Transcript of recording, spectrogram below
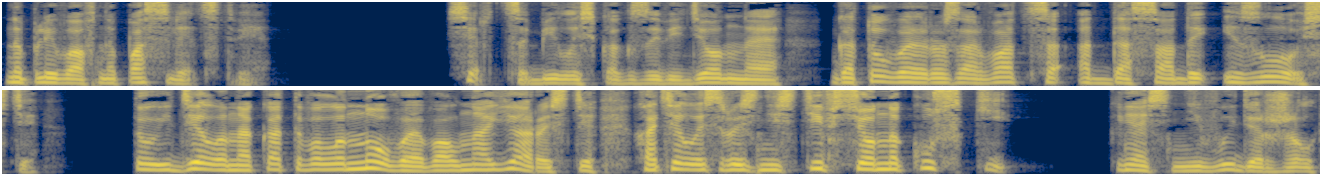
наплевав на последствия. Сердце билось как заведенное, готовое разорваться от досады и злости. То и дело накатывала новая волна ярости, хотелось разнести все на куски. Князь не выдержал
